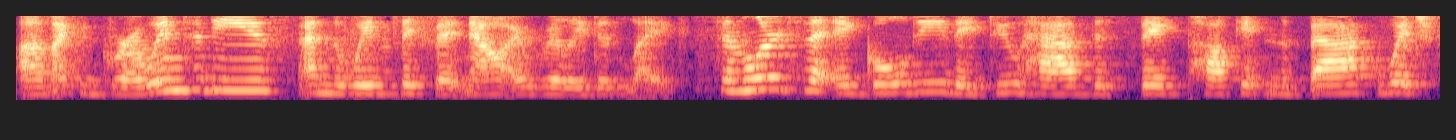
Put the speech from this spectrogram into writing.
Um, I could grow into these and the way that they fit now, I really did like. Similar to the AGOLDE, they do have this big pocket in the back, which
